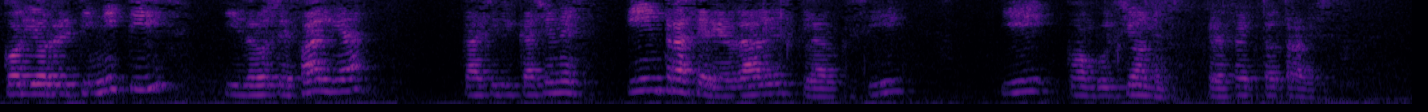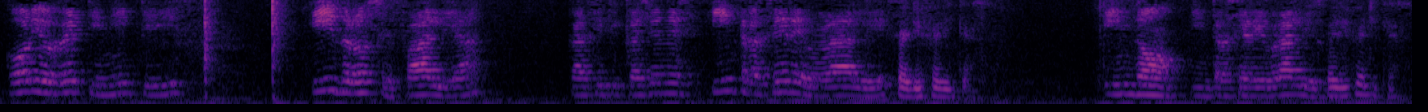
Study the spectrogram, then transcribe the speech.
Coriorretinitis, hidrocefalia, calcificaciones intracerebrales, claro que sí, y convulsiones, perfecto otra vez. Coriorretinitis, hidrocefalia, calcificaciones intracerebrales. Periféricas. Y no, intracerebrales. Periféricas.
